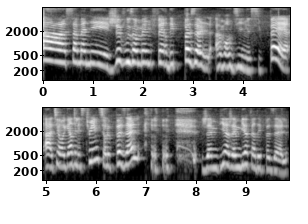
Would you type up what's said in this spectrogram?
Ah, Samané, je vous emmène faire des puzzles, Amandine, super Ah, tu regardes les streams sur le puzzle J'aime bien, j'aime bien faire des puzzles.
